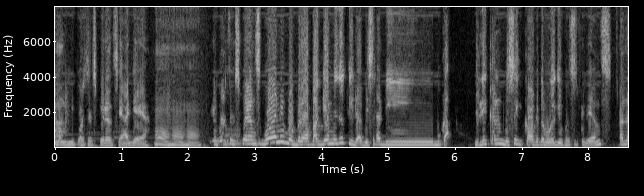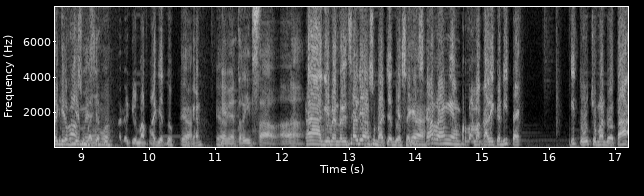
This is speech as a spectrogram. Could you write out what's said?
ngomong GeForce Experience-nya aja ya. Hmm, hmm, hmm. GeForce Experience gua nih beberapa game itu tidak bisa dibuka. Jadi kan bisa kalau kita buka GeForce Experience, Ada game-game baca semua. tuh, ada game apa aja tuh, ya, Ya. kan? Ya. Game yang terinstall. ah, ah. Nah, game yang terinstall dia langsung baca biasanya. Ya. Sekarang yang pertama kali ke detect itu cuma Dota,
